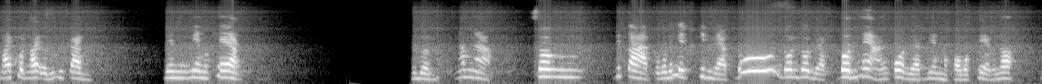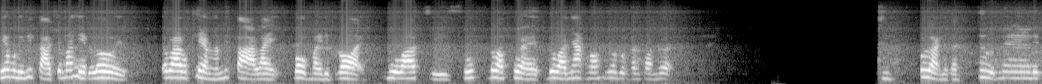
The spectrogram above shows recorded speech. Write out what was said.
หลายคนหลายเอิ้นคือกันเนียนเนียนมาแขก เบิ่งงามงามซึ่งวิตาก็บ่ได้เฮ็ดกินแบบโดนโดนโดนแบบโดนแห้งก้นแบบเนียนมาขอมาแข่งเนาะเดี๋ยววันนี้วิตาจะมาเฮ็ดเลย แต่ว่าแข่งนั้นวิตาอะไรต้มไว้เรียบร้อยบ่ว่าสิสุกหรือว่าเปื่อยหรือว่ายากเนาะเดี๋ยวเบิ่งกันก่อนเด้อสิเปื่อยเนี่ยก็จืดแน่เล็ก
